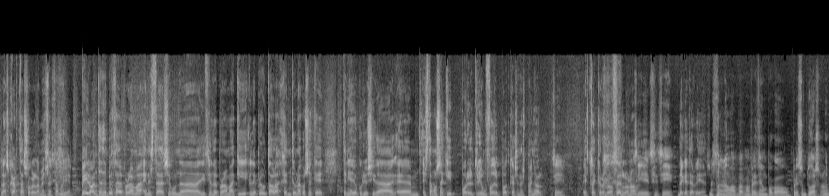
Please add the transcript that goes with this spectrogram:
las cartas sobre la mesa. Está muy bien. Pero antes de empezar el programa, en esta segunda edición del programa aquí, le he preguntado a la gente una cosa que tenía yo curiosidad. Eh, estamos aquí por el triunfo del podcast en español. Sí. Esto hay que reconocerlo, ¿no? Sí, sí, sí. ¿De qué te ríes? No, no, me parece un poco presuntuoso. No,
